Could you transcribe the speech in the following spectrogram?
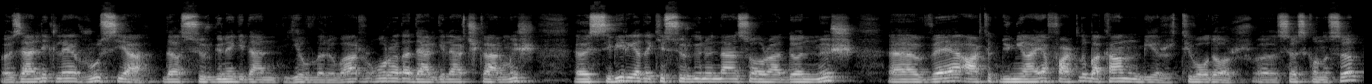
özellikle Rusya'da sürgüne giden yılları var. Orada dergiler çıkarmış. E, Sibirya'daki sürgününden sonra dönmüş e, ve artık dünyaya farklı bakan bir Theodor e, söz konusu.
